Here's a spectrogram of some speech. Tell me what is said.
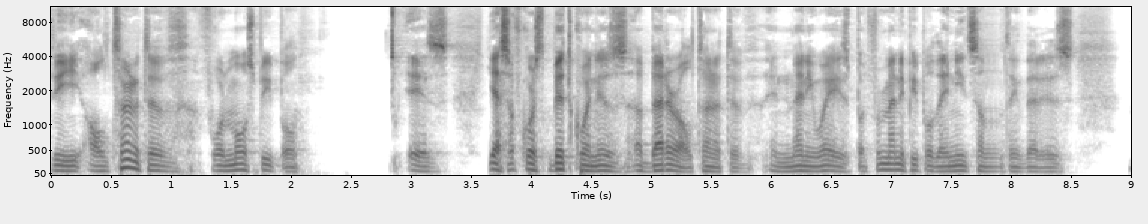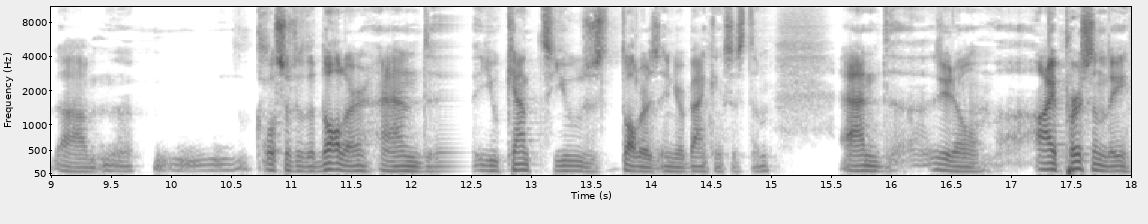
the alternative for most people is yes, of course, Bitcoin is a better alternative in many ways, but for many people, they need something that is um, closer to the dollar, and you can't use dollars in your banking system. And uh, you know, I personally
